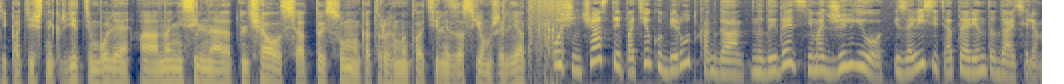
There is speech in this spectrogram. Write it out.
ипотечный кредит. Тем более она не сильно отличалась от той суммы, которую мы платили за съем жилья. Очень часто ипотеку берут, когда надоедает снимать жилье и зависеть от арендодателя.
